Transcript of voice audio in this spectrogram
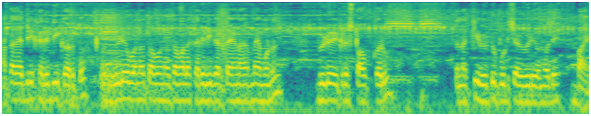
आता काहीतरी खरेदी करतो. पण व्हिडिओ बनवता बनवता मला खरेदी करता येणार नाही म्हणून व्हिडिओ इकडे स्टॉप करू. तर नक्की भेटू पुढच्या व्हिडिओमध्ये बाय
